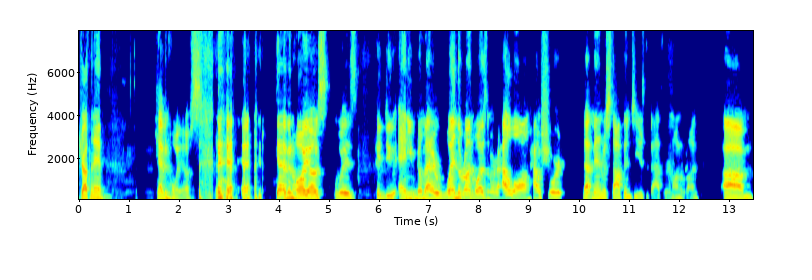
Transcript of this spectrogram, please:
drop the name. Kevin Hoyos. Kevin Hoyos was could do any, no matter when the run was, no matter how long, how short, that man was stopping to use the bathroom on a run. Um,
